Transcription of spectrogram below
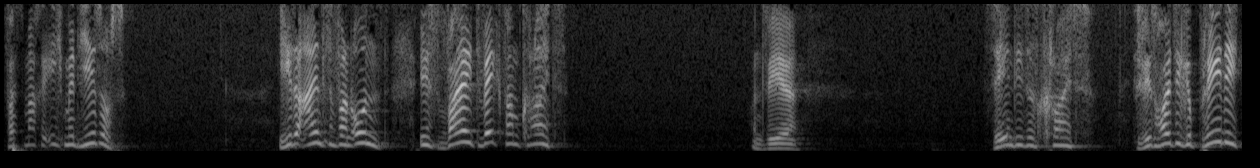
was mache ich mit Jesus? Jeder Einzelne von uns ist weit weg vom Kreuz. Und wir sehen dieses Kreuz. Es wird heute gepredigt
